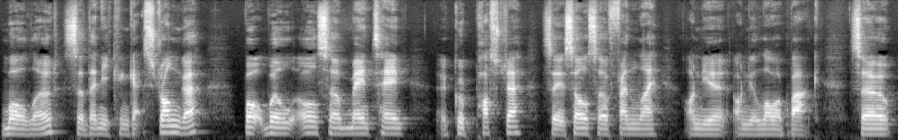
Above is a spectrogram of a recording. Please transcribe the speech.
more load so then you can get stronger but will also maintain a good posture so it's also friendly on your on your lower back so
